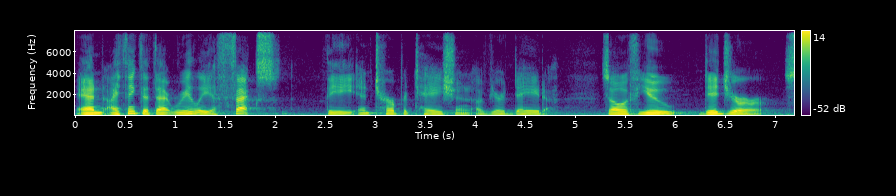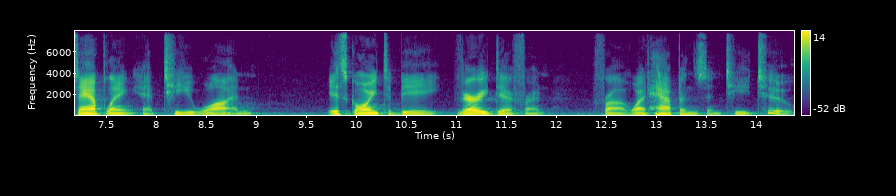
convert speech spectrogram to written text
And I think that that really affects the interpretation of your data. So if you did your sampling at T1, it's going to be very different from what happens in T2.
